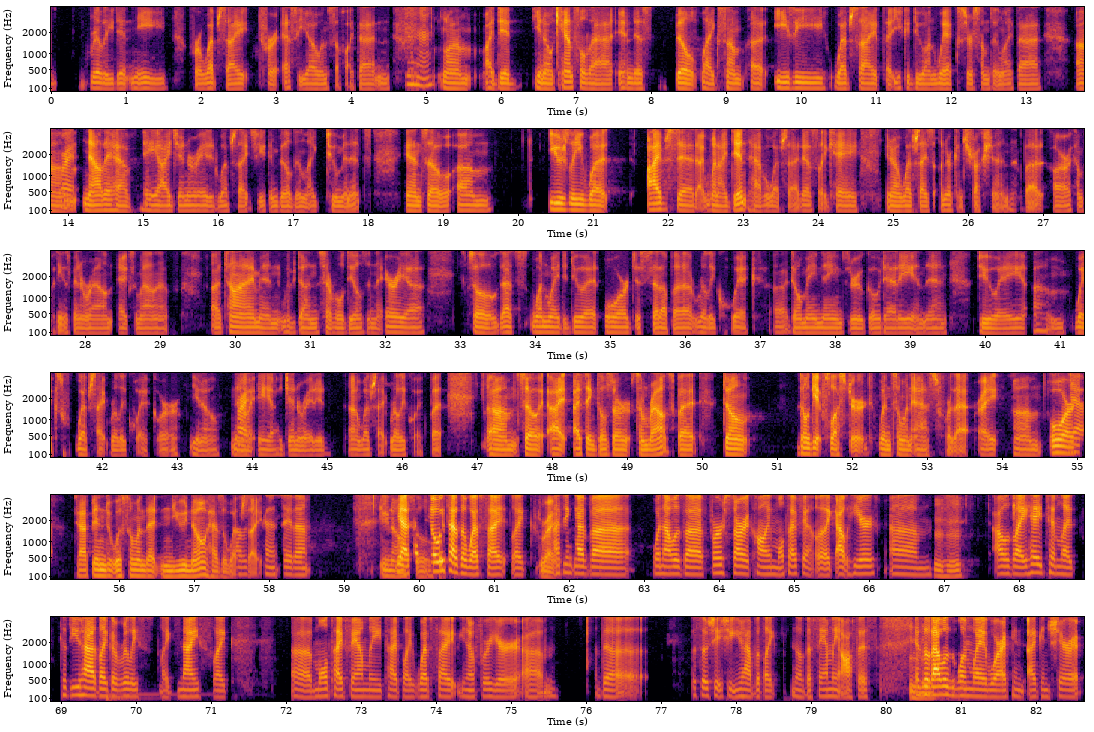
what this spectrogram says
really didn't need for a website for SEO and stuff like that. And mm-hmm. um, I did, you know, cancel that and just built like some uh, easy website that you could do on Wix or something like that. Um, right. Now they have AI generated websites you can build in like two minutes. And so um, usually what I've said when I didn't have a website, it's like, hey, you know, website's under construction, but our company has been around X amount of uh, time and we've done several deals in the area. So that's one way to do it, or just set up a really quick uh, domain name through GoDaddy and then do a um, Wix website really quick, or you know now right. AI generated uh, website really quick. But um, so I I think those are some routes, but don't don't get flustered when someone asks for that, right? Um, or yeah. tap into with someone that you know has a website. I was just gonna say that. You know, yeah, so, always has a website. Like, right. I think I've uh when I was uh first started calling multifamily like out here, um, mm-hmm. I was like, hey Tim, like, because you had like a really like nice like uh multifamily type like website, you know, for your um the association you have with like you know the family office mm-hmm. and so mm-hmm. that was one way where i can i can share it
